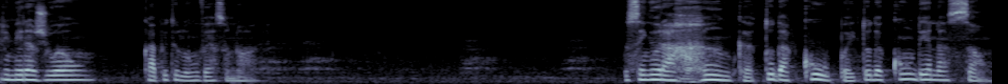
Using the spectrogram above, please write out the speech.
Primeira João, capítulo 1, verso 9. O Senhor arranca toda a culpa e toda a condenação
